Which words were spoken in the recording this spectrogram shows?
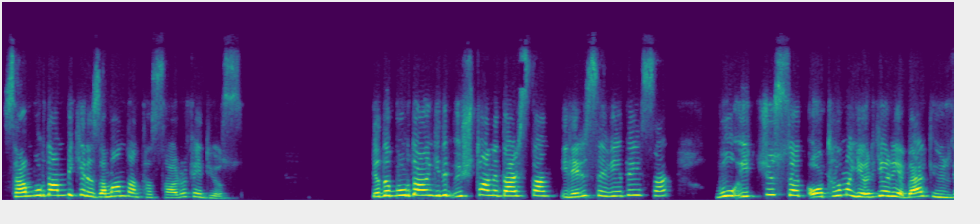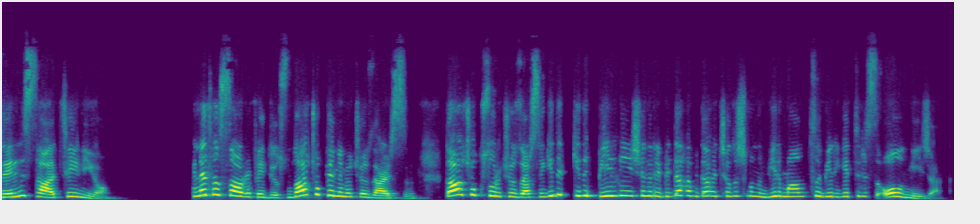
Sen buradan bir kere zamandan tasarruf ediyorsun. Ya da buradan gidip üç tane dersten ileri seviyedeysen bu 300 saat ortalama yarı yarıya belki 150 saate iniyor. Ne tasarruf ediyorsun? Daha çok deneme çözersin. Daha çok soru çözersin. Gidip gidip bildiğin şeyleri bir daha bir daha çalışmanın bir mantığı, bir getirisi olmayacak.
